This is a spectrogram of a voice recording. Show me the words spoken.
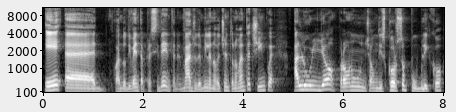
e eh, quando diventa presidente nel maggio del 1995, a luglio pronuncia un discorso pubblico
